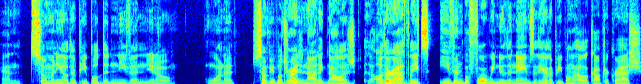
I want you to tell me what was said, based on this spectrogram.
And so many other people didn't even, you know, want to some people try to not acknowledge other athletes even before we knew the names of the other people in the helicopter crash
